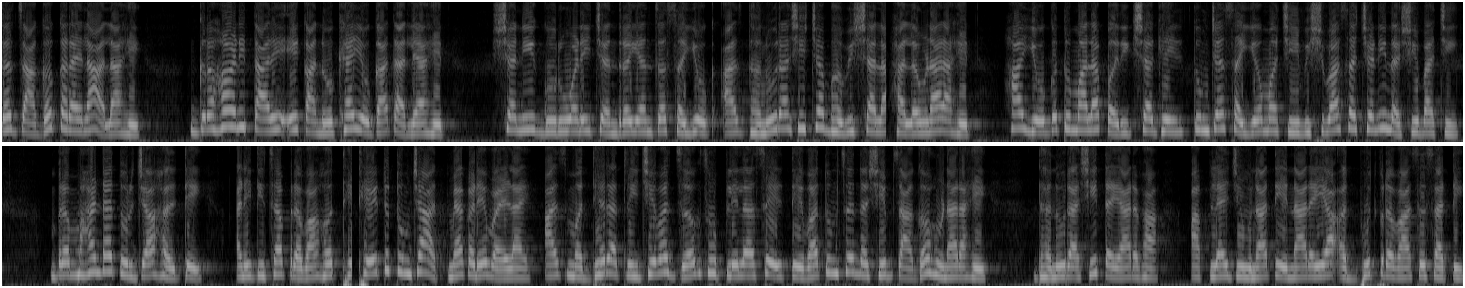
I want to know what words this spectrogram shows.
तर जागं करायला आलं आहे. ग्रह आणि तारे एक अनोख्या योगात आले आहेत. शनी गुरु आणि चंद्र यांचा संयोग आज धनुराशीच्या भविष्याला हलवणार आहेत. हा योग तुम्हाला परीक्षा घेईल तुमच्या संयमाची विश्वासाची आणि नशिबाची. ब्रह्मांडात ऊर्जा हलते. आणि तिचा प्रवाह थे- थेट तुमच्या आत्म्याकडे वळलाय. आज मध्यरात्री जेव्हा जग झोपलेलं असेल तेव्हा तुमचं नशीब जागं होणार आहे. धनुराशी तयार व्हा. आपल्या जीवनात येणाऱ्या या अद्भुत प्रवासासाठी.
